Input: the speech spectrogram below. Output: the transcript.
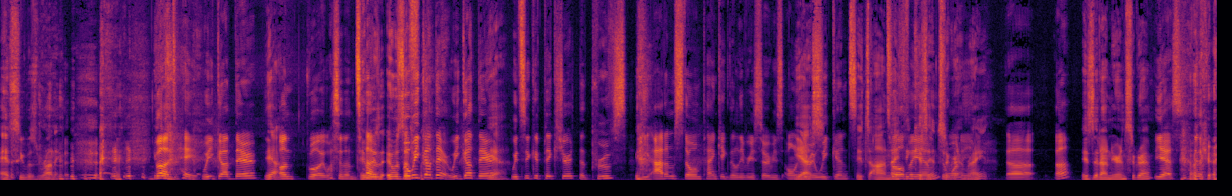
as he was running. but hey we got there Yeah. on well it wasn't on time. It was- it was but we got there we got there Yeah. we took a picture that proves the adam stone pancake delivery service only Yes. during weekends It's on, I think, his a.m. to 1 Instagram, right? uh huh Is it on your Instagram? yes Okay.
